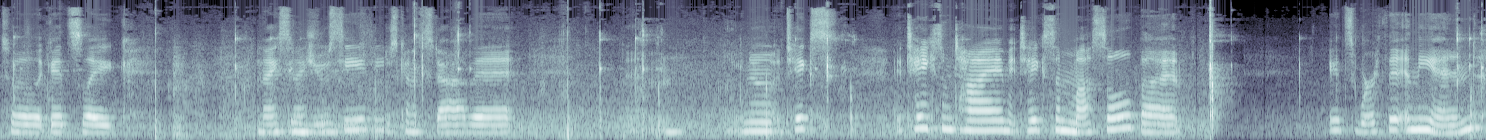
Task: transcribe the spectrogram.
till it gets like nice and juicy. Just kind of stab it. And, you know, it takes it takes some time, it takes some muscle, but it's worth it in the end.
